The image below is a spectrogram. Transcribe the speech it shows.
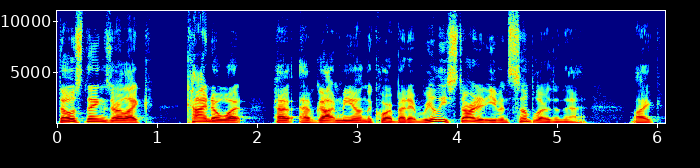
those things are like kind of what have, have gotten me on the court but it really started even simpler than that like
